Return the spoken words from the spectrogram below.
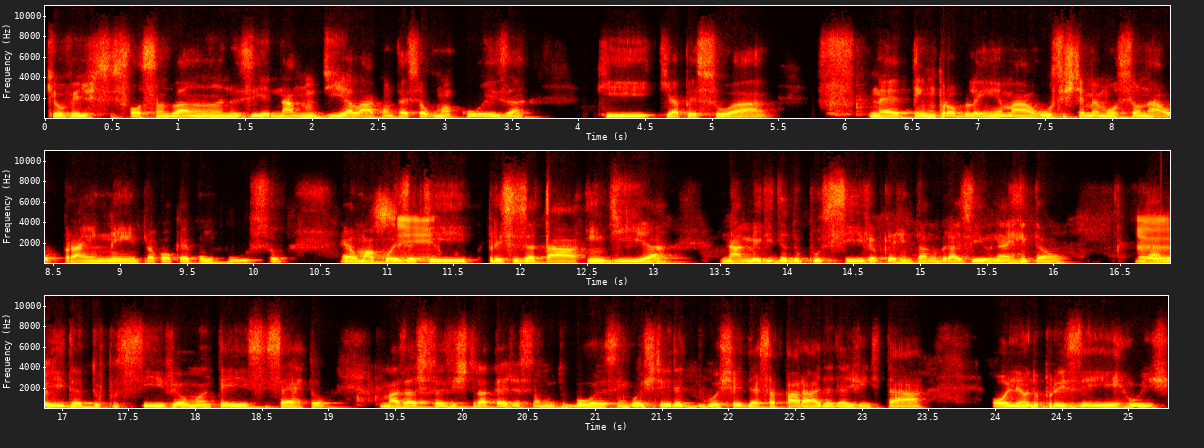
que eu vejo se esforçando há anos e na, no dia lá acontece alguma coisa que, que a pessoa né, tem um problema. O sistema emocional para Enem, para qualquer concurso, é uma coisa Sim. que precisa estar tá em dia na medida do possível, porque a gente está no Brasil, né? Então, na é. medida do possível, manter esse certo. Mas acho que as estratégias são muito boas. Assim, gostei, de, gostei dessa parada da gente estar tá olhando para os erros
